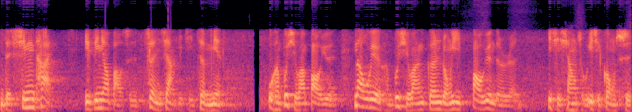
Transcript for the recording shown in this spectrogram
你的心态一定要保持正向以及正面。我很不喜欢抱怨，那我也很不喜欢跟容易抱怨的人一起相处、一起共事，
